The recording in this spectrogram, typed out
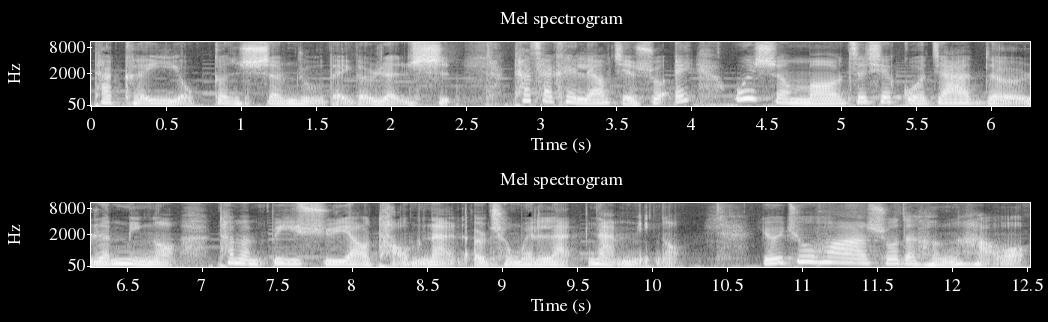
他可以有更深入的一个认识，他才可以了解说，诶，为什么这些国家的人民哦，他们必须要逃难而成为难难民哦。有一句话说得很好哦，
